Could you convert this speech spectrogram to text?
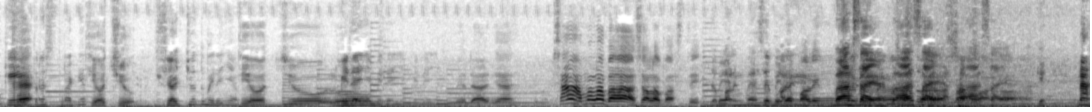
K, Kayak terus terakhir Tiochu. Xiaochu tuh bedanya apa? Tiochu lu Bedanya, bedanya, bedanya. bedanya sama lah bahasa lah pasti. Udah Be- paling bahasa beda. paling- bahasa ya, bahasa ya, bahasa. bahasa ya. Oke. Nah,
